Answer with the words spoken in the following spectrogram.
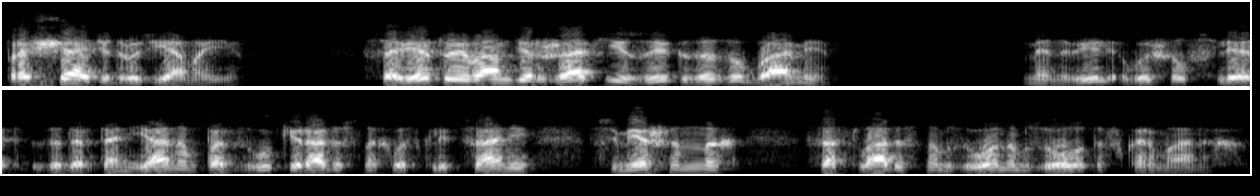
Прощайте, друзья мои. Советую вам держать язык за зубами». Менвиль вышел вслед за Д'Артаньяном под звуки радостных восклицаний, смешанных со сладостным звоном золота в карманах.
